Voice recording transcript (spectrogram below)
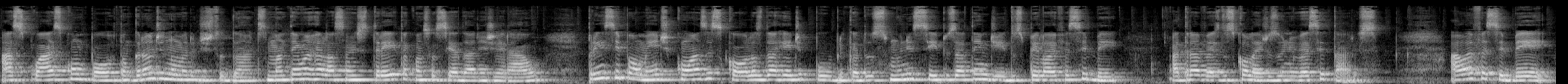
as quais comportam grande número de estudantes, mantêm uma relação estreita com a sociedade em geral, principalmente com as escolas da rede pública dos municípios atendidos pela UFSB, através dos colégios universitários. A UFSB,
